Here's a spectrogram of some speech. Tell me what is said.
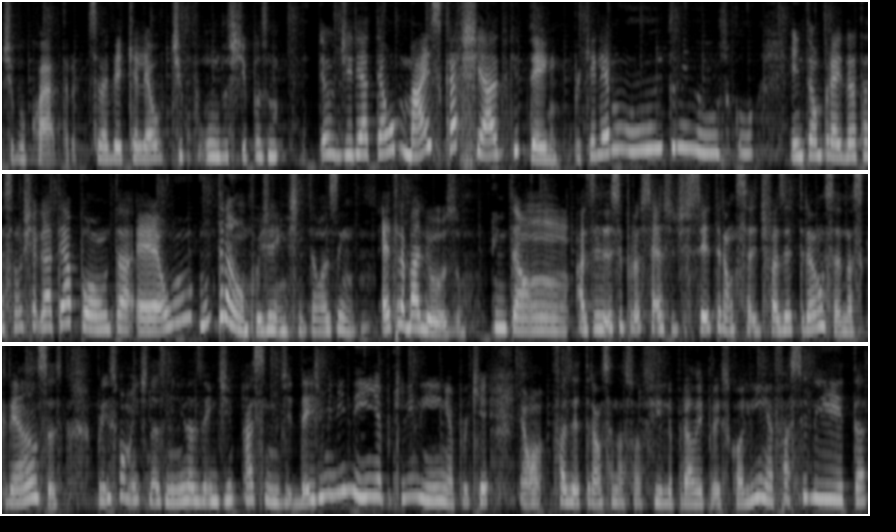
tipo 4, você vai ver que ele é o tipo, um dos tipos, eu diria até o mais cacheado que tem, porque ele é muito minúsculo. Então, pra hidratação chegar até a ponta é um, um trampo, gente. Então, assim, é trabalhoso. Então, às vezes esse processo de ser trança, de fazer trança nas crianças, principalmente nas meninas, vem de, assim, de, desde menininha, pequenininha, porque é fazer trança na sua filha para ela ir pra escolinha facilita,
